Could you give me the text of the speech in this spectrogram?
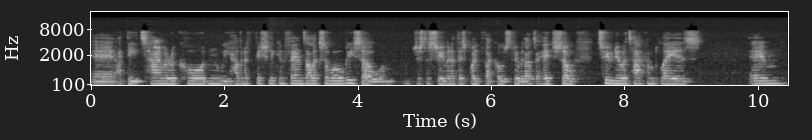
Uh, at the time of recording, we haven't officially confirmed Alex Iwobi, so I'm just assuming at this point that, that goes through without a hitch. So two new attacking players. Um,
